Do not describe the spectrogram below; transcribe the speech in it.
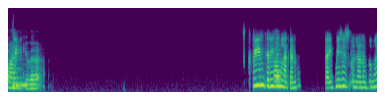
வாங்கிக்குவேன் ஸ்கிரீன் தெரியுதுங்களா கண்ணு? டைப் மெசேஜ் கொஞ்சம் அனுப்புங்க.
